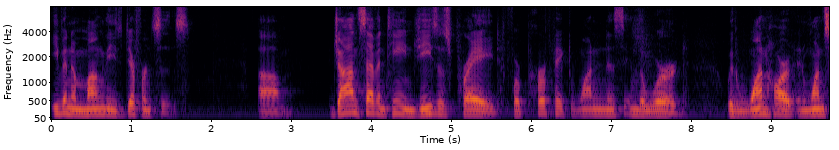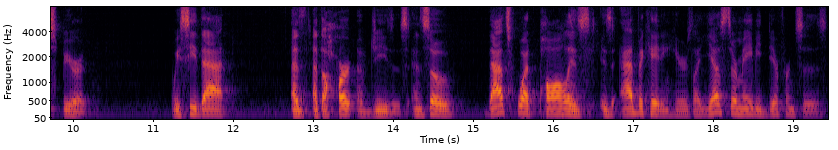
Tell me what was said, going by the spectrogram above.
even among these differences. Um, John 17, Jesus prayed for perfect oneness in the Word with one heart and one spirit. We see that as at the heart of Jesus. And so that's what Paul is, is advocating here is like, yes, there may be differences.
